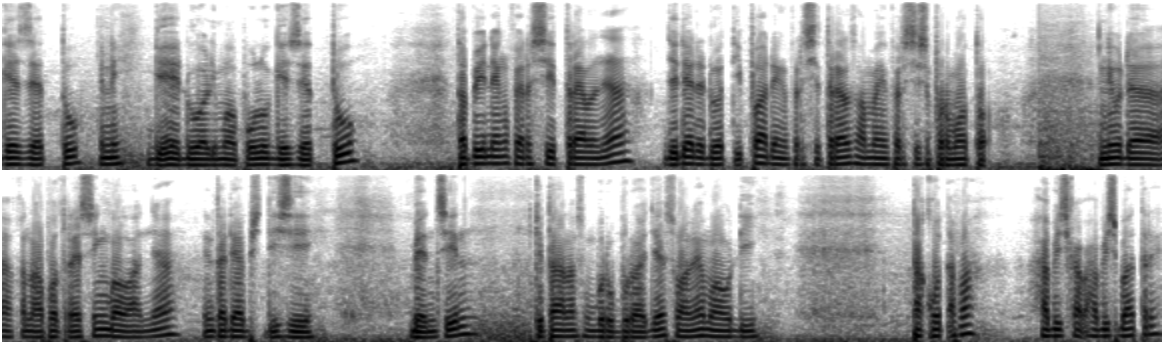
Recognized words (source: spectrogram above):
GZ2 ini GE 250 GZ2 tapi ini yang versi trailnya. Jadi ada dua tipe ada yang versi trail sama yang versi supermoto. Ini udah knalpot racing bawaannya. Ini tadi habis diisi bensin. Kita langsung buru-buru aja soalnya mau di takut apa? Habis habis baterai.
